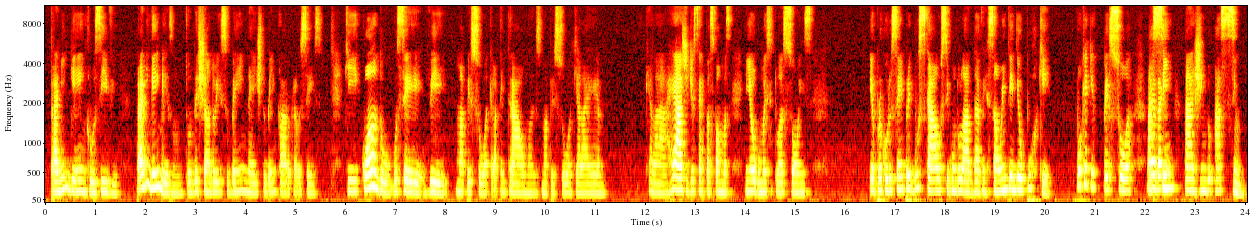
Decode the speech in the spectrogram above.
para ninguém, inclusive, para ninguém mesmo. Tô deixando isso bem inédito, bem claro para vocês. Que quando você vê uma pessoa que ela tem traumas, uma pessoa que ela é que ela reage de certas formas em algumas situações, eu procuro sempre buscar o segundo lado da versão entender o porquê. Por que, que a pessoa é assim está agindo assim?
